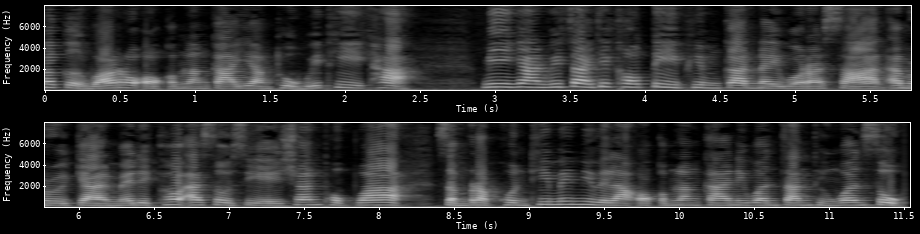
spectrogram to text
ถ้าเกิดว่าเราออกกำลังกายอย่างถูกวิธีค่ะ มีงานวิจัยที่เขาตีพิมพ์กันในวารสาร American Medical Association พบว่าสำหรับคนที่ไม่มีเวลาออกกำลังกายในวันจันทร์ถึงวันศุกร์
